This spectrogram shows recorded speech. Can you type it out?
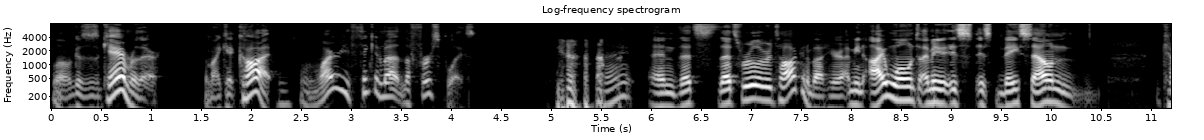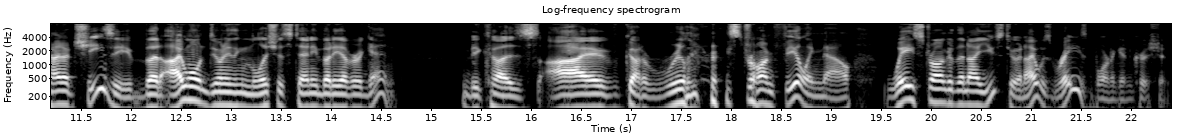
Well because there's a camera there. I might get caught. Why are you thinking about it in the first place? Right? And that's that's really what we're talking about here. I mean i won't i mean it's it may sound kind of cheesy but i won't do anything malicious to anybody ever again because i've got a really really strong feeling now way stronger than i used to and i was raised born again christian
